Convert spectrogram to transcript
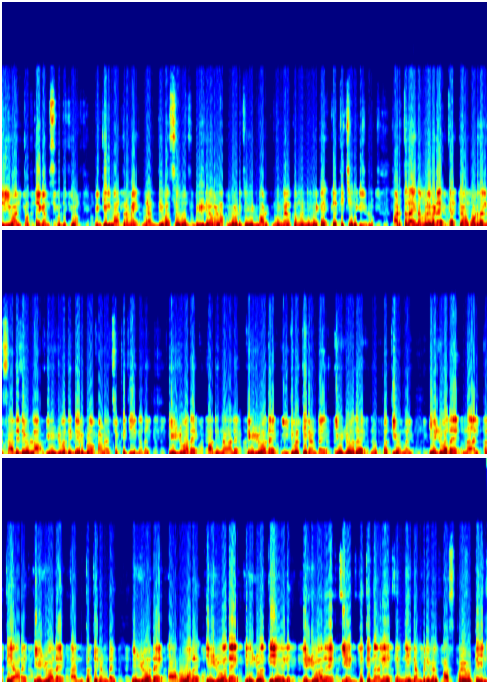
ചെയ്യുവാൻ പ്രത്യേകം ശ്രദ്ധിക്കുക. എങ്കിൽ മാത്രമേ ഞാൻ ദിവസവും വീഡിയോകൾ അപ്ലോഡ് ചെയ്യുമ്പോൾ നിങ്ങൾക്ക് മുന്നിലേക്ക് എത്തിച്ചേരുകയുള്ളൂ. അടുത്തതായി നമ്മളിവിടെ ഏറ്റവും കൂടുതൽ സാധ്യതയുള്ള എഴുപതിന്റെ ഒരു ബ്ലോക്കാണ് ചെക്ക് ചെയ്യുന്നത്. എഴുപത് പതിനാല് എഴുപത് ഇരുപത്തിരണ്ട് എഴുപത് മുപ്പത്തിയൊന്ന് എഴുപത് നാൽപ്പത്തി ആറ് എഴുപത് അൻപത്തിരണ്ട് എഴുപത് അറുപത് എഴുപത് എഴുപത്തിയേഴ് എഴുപത് എൺപത്തിനാല് എന്നീ നമ്പറുകൾ ഫസ്റ്റ് പ്രയോറിറ്റിയിൽ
